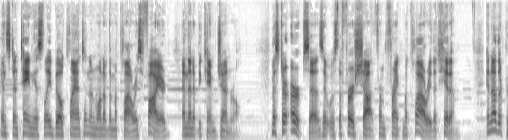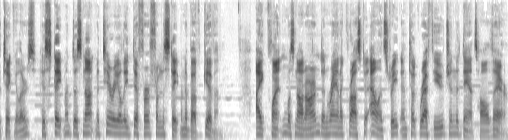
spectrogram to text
Instantaneously, Bill Clanton and one of the McLowrys fired, and then it became general. Mr. Earp says it was the first shot from Frank McLowry that hit him. In other particulars, his statement does not materially differ from the statement above given. Ike Clanton was not armed and ran across to Allen Street and took refuge in the dance hall there.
